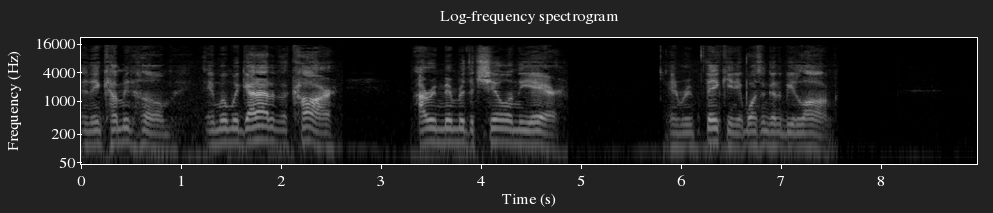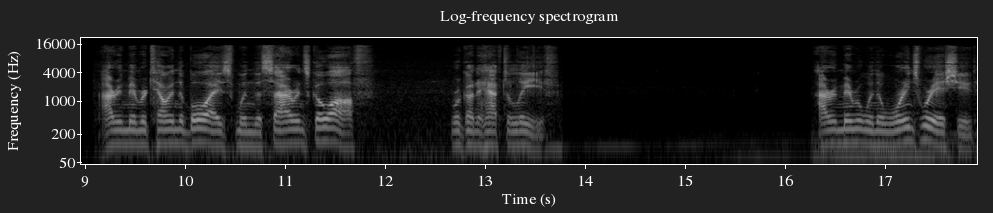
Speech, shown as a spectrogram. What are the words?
and then coming home. And when we got out of the car, I remember the chill in the air and thinking it wasn't going to be long. I remember telling the boys when the sirens go off, we're going to have to leave. I remember when the warnings were issued,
